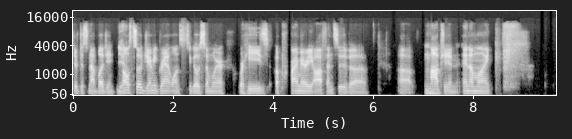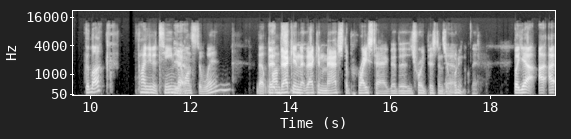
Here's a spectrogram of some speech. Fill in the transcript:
they're just not budging. Yeah. Also, Jerami Grant wants to go somewhere where he's a primary offensive uh, uh, Mhm. option. And I'm like, good luck finding a team Yeah. that wants to win. That that, wants that can that can match the price tag that the Detroit Pistons are putting on it. but yeah, I, I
